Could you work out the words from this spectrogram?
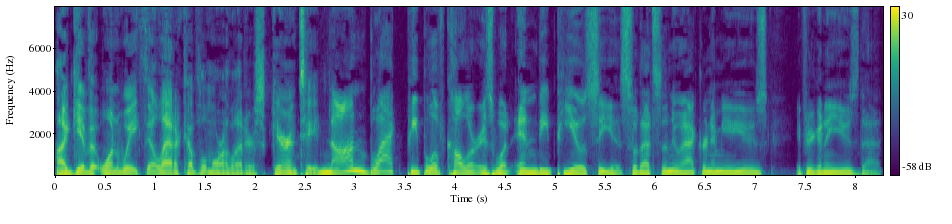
I give it one week. They'll add a couple more letters, guaranteed. Non-black people of color is what NBPOC is. So that's the new acronym you use if you're going to use that.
